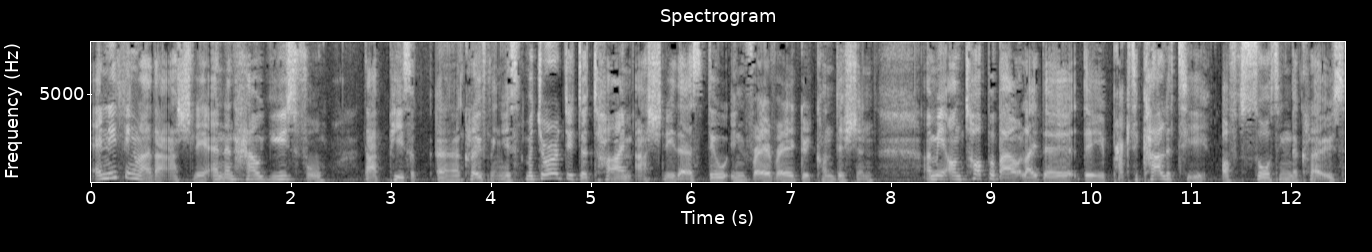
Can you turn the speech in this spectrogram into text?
anything like that actually, and then how useful that piece of uh, clothing is. Majority of the time, actually, they're still in very, very good condition. I mean, on top about like the, the practicality of sorting the clothes,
